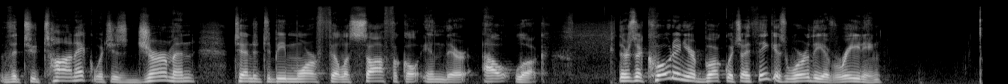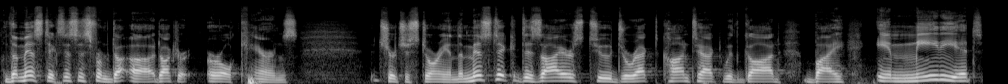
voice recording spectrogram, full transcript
The Teutonic, which is German, tended to be more philosophical in their outlook. There's a quote in your book which I think is worthy of reading. The mystics, this is from uh, Dr. Earle Cairns church historian. The mystic desires to direct contact with God by immediate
